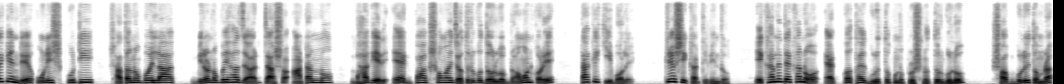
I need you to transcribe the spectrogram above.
সেকেন্ডে উনিশ কোটি সাতানব্বই লাখ বিরানব্বই হাজার চারশো আটান্ন ভাগের এক ভাগ সময় যতটুকু দৈর্ঘ্য ভ্রমণ করে, তাকে কি বলে? প্রিয় শিক্ষার্থীবৃন্দ, এখানে দেখানো এক কথায় গুরুত্বপূর্ণ প্রশ্নোত্তরগুলো, সবগুলোই তোমরা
